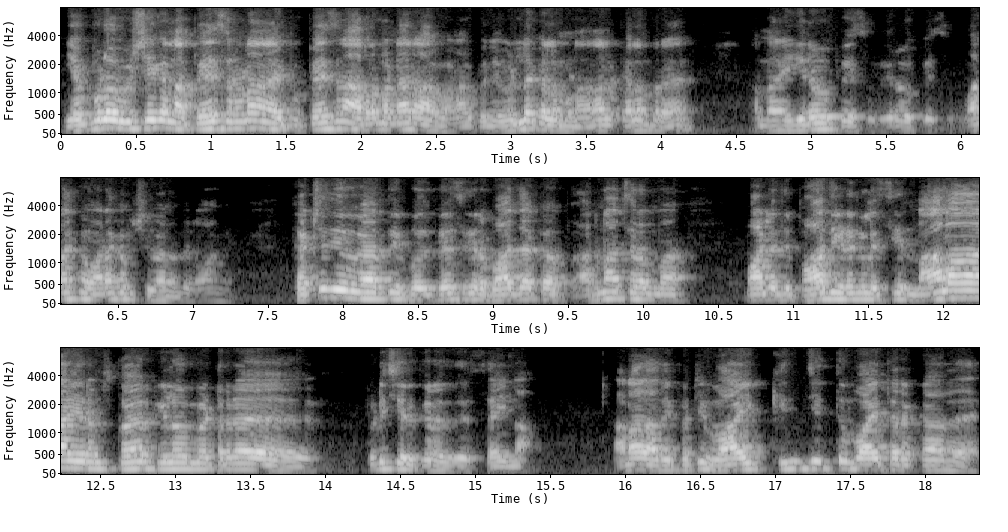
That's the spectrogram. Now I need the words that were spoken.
எவ்வளவு விஷயங்கள் நான் பேசணும்னா நான் இப்ப பேசினா அரை மணி நேரம் ஆகும். நான் கொஞ்சம் வெளில கிளம்பணும் அதனால கிளம்புறேன். நம்ம இரவு பேசுவோம் இரவு பேசுவோம். வணக்கம் வணக்கம் சிவானந்தன். வாங்க. கட்சி விவகாரத்தை இப்போது பேசுகிற பாஜக அருணாச்சலம் மாநிலத்தில் பாதி இடங்களில் நாலாயிரம் ஸ்கொயர் கிலோமீட்டரை பிடிச்சிருக்கிறது சைனா. ஆனால் அதை பற்றி வாய் கிஞ்சித்து வாய் திறக்காத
